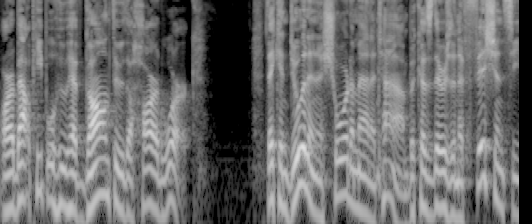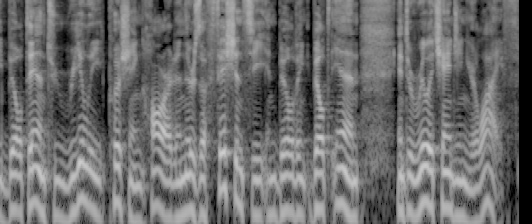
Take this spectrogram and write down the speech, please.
are about people who have gone through the hard work. They can do it in a short amount of time because there's an efficiency built into really pushing hard and there's efficiency in building built in into really changing your life.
